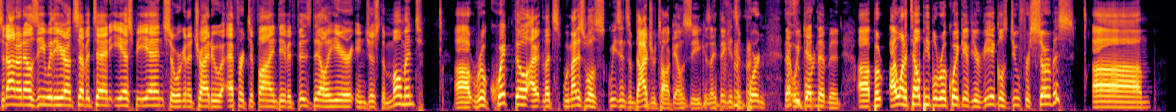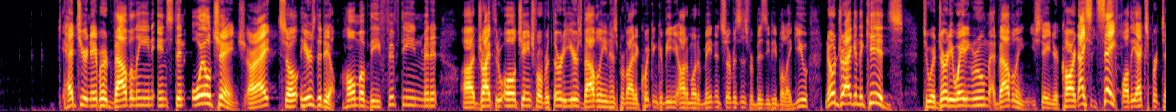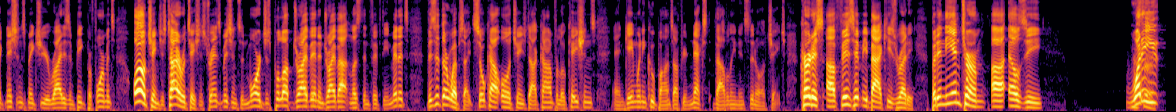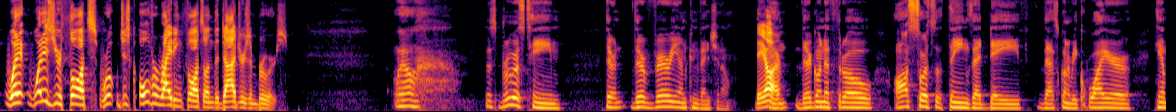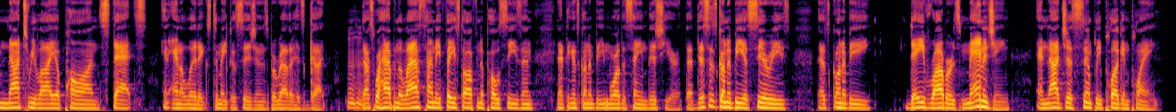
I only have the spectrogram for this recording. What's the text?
Sedano and LZ with you here on 710 ESPN. So we're going to try to effort to find David Fizdale here in just a moment. Uh, real quick though, I, let's we might as well squeeze in some Dodger talk, LZ, because I think it's important that we important. get them in. Uh, but I want to tell people real quick if your vehicle's due for service, um, head to your neighborhood Valvoline Instant Oil Change. All right. So here's the deal: home of the 15 minute uh, drive through oil change for over 30 years, Valvoline has provided quick and convenient automotive maintenance services for busy people like you. No dragging the kids to a dirty waiting room at Valvoline. You stay in your car nice and safe while the expert technicians make sure your ride is in peak performance. Oil changes, tire rotations, transmissions, and more. Just pull up, drive in, and drive out in less than 15 minutes. Visit their website, SoCalOilChange.com, for locations and game-winning coupons off your next Valvoline Instant Oil Change. Curtis, uh, Fizz hit me back. He's ready. But in the interim, uh, LZ, what do you what what is your thoughts? Just overriding thoughts on the Dodgers and Brewers. Well, this Brewers team, they're they're very unconventional. They are. And they're going to throw all sorts of things at Dave that's going to require him not to rely upon stats and analytics to make decisions, but rather his gut. Mm-hmm. That's what happened the last time they faced off in the postseason, and I think it's going to be more of the same this year. That this is going to be a series that's going to be Dave Roberts managing and not just simply plug and playing.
